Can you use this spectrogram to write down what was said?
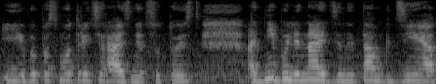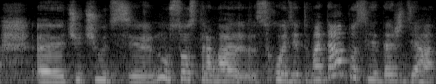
и вы посмотрите разницу. То есть есть одни были найдены там, где э, чуть-чуть, э, ну, с острова сходит вода после дождя,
